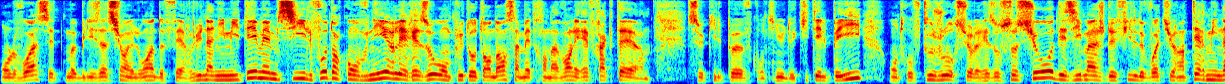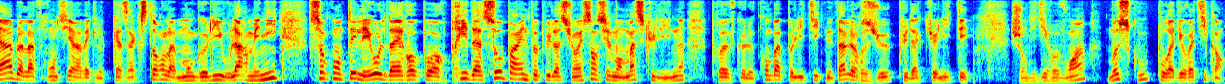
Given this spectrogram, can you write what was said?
On le voit, cette mobilisation est loin de faire l'unanimité, même s'il faut en convenir, les réseaux ont plutôt tendance à mettre en avant les réfractaires. Ceux qu'ils peuvent continuent de quitter le pays. On trouve toujours sur les réseaux sociaux des images de files de voitures interminables à la frontière avec le Kazakhstan, la Mongolie ou l'Arménie, sans compter les halls d'aéroports pris d'assaut par une population essentiellement masculine, preuve que le combat politique n'est à leurs yeux plus d'actualité. Jean-Didier Revoin, Moscou pour Radio Vatican.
